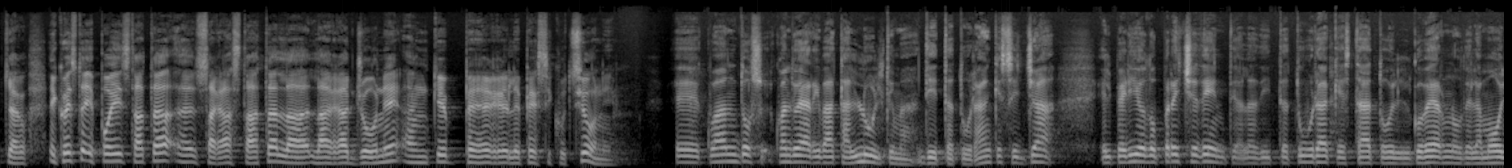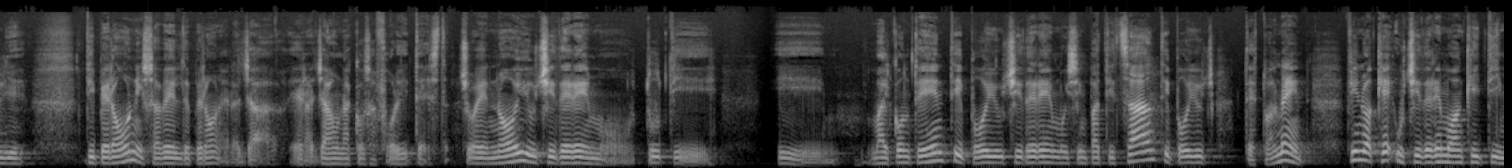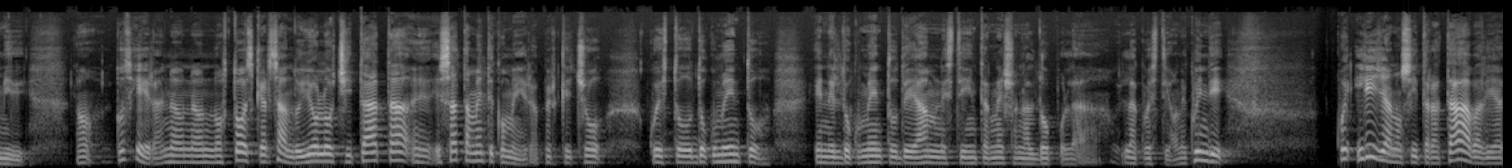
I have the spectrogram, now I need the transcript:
Chiaro. E questa è poi stata, eh, sarà stata la, la, ragione anche per le persecuzioni. Eh, quando, quando, è arrivata l'ultima dittatura, anche se già il periodo precedente alla dittatura, che è stato il governo della moglie di Peroni, Isabel de Perón, era già, era già una cosa fuori di testa. Cioè noi uccideremo tutti i malcontenti, poi uccideremo i simpatizzanti, poi ucc- testualmente, fino a che uccideremo anche i timidi. No, così era, no, no, non sto scherzando, io l'ho citata eh, esattamente com'era, perché ho questo documento e nel documento di Amnesty International dopo la, la questione. Quindi que- lì già non si trattava di,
